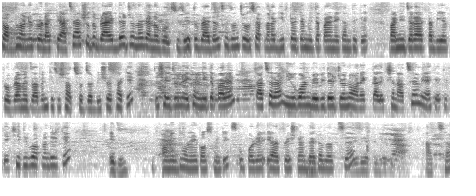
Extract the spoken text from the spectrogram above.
সব ধরনের প্রোডাক্টই আছে। আর শুধু ব্রাইডদের জন্য কেন বলছি? যেহেতু ব্রাইডাল সিজন চলছে, আপনারা গিফট আইটেম নিতে পারেন এখান থেকে, বা নিজেরা একটা বিয়ের প্রোগ্রামে যাবেন, কিছু সাজসজ্জার বিষয় থাকে, তো সেই জন্য এখানে নিতে পারেন। তাছাড়া নিউবর্ন বেবিদের জন্য অনেক কালেকশন আছে, আমি একে একে দেখিয়ে দিব আপনাদেরকে। এই যে, অনেক ধরনের কসমেটিক্স উপরে এয়ার ফ্রেশনার দেখা যাচ্ছে। আচ্ছা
